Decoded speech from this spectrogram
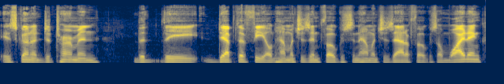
is going to determine the the depth of field, how much is in focus and how much is out of focus. A wide angle.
